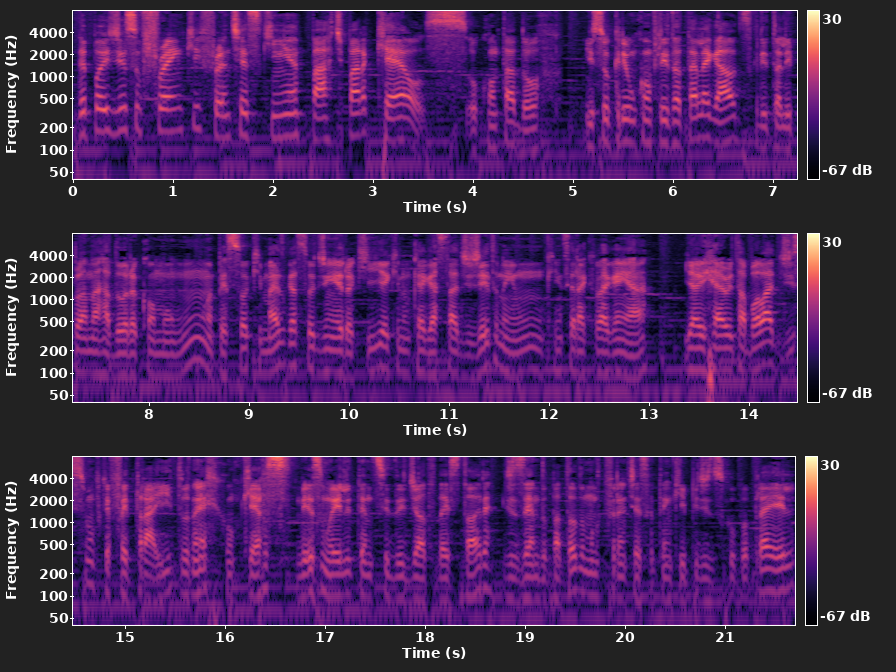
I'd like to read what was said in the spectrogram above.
Depois disso, Frank, Francesquinha, parte para Kels, o contador. Isso cria um conflito até legal, descrito ali pela narradora como uma pessoa que mais gastou dinheiro aqui e que não quer gastar de jeito nenhum, quem será que vai ganhar? E aí Harry tá boladíssimo, porque foi traído, né, com Kels, mesmo ele tendo sido o idiota da história, dizendo para todo mundo que Francesca tem que pedir desculpa para ele.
